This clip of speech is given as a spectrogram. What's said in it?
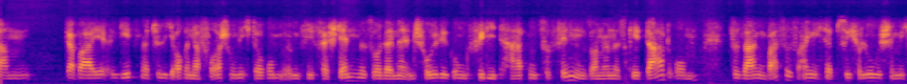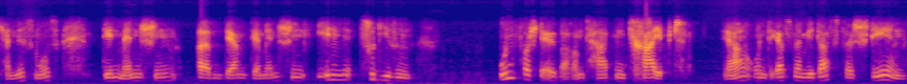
Ähm, dabei geht es natürlich auch in der Forschung nicht darum, irgendwie Verständnis oder eine Entschuldigung für die Taten zu finden, sondern es geht darum, zu sagen, was ist eigentlich der psychologische Mechanismus, den Menschen, äh, der, der Menschen in, zu diesen unvorstellbaren Taten treibt. Ja, und erst wenn wir das verstehen,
